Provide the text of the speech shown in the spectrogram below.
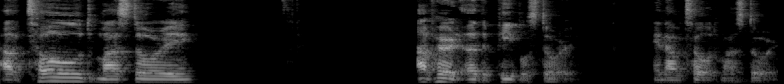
I've told my story. I've heard other people's story and I've told my story.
